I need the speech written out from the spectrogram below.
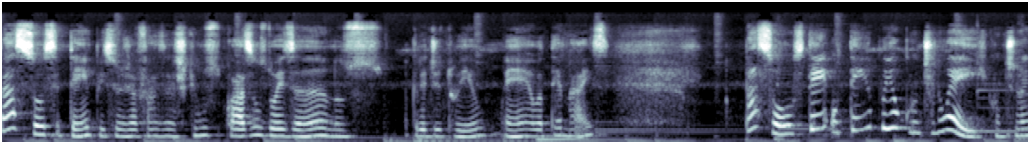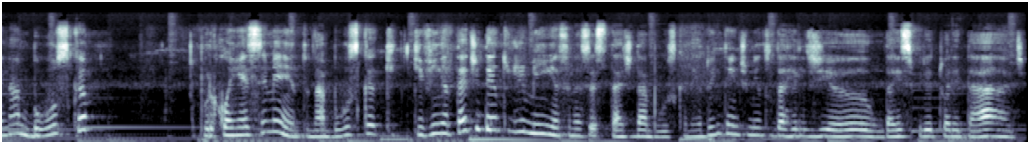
Passou-se tempo, isso já faz acho que uns, quase uns dois anos, acredito eu, é, ou até mais. Passou o tempo e eu continuei, continuei na busca por conhecimento, na busca que, que vinha até de dentro de mim essa necessidade da busca, né? Do entendimento da religião, da espiritualidade,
